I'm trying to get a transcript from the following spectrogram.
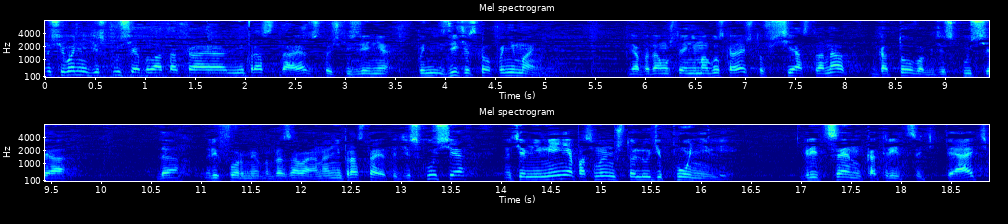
Ну, сегодня дискуссия была такая непростая с точки зрения зрительского понимания. Да, потому что я не могу сказать, что вся страна готова к дискуссии о да, реформе образования. Она непростая, эта дискуссия, но тем не менее посмотрим, что люди поняли. Гриценко 35,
